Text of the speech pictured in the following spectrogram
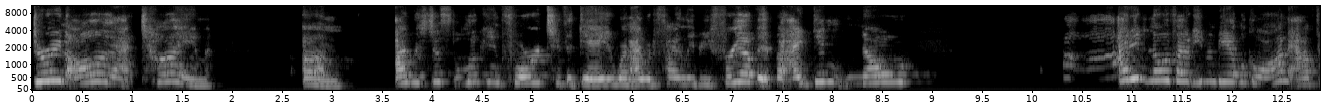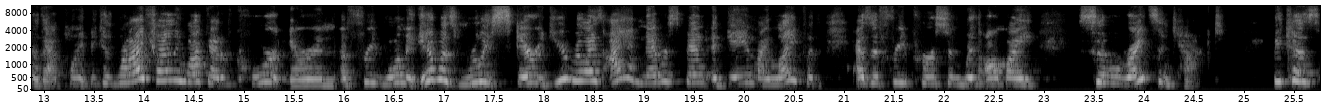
during all of that time, um, I was just looking forward to the day when I would finally be free of it, but I didn't know I didn't know if I would even be able to go on after that point because when I finally walked out of court, Aaron, a free woman, it was really scary. Do you realize I had never spent a day in my life with as a free person with all my civil rights intact? Because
